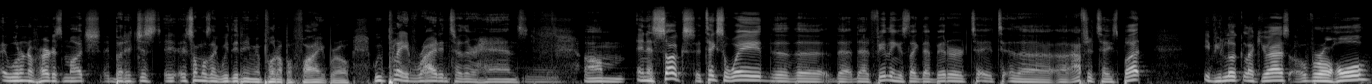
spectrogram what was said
it wouldn't have hurt as much. But it just it, it's almost like we didn't even put up a fight, bro. We played right into their hands. Yeah. Um, and it sucks. It takes away the the that, that feeling. It's like that bitter t- t- the uh, aftertaste. But if you look like you asked over a whole,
